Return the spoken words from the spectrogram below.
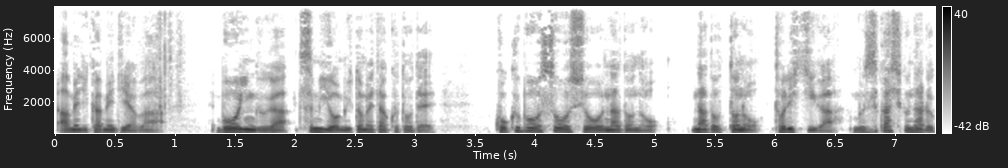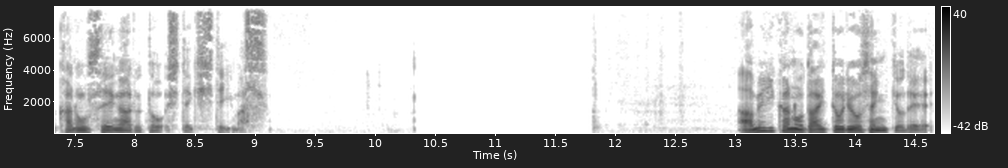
アメリカメディアはボーイングが罪を認めたことで国防総省などのなどとの取引が難しくなる可能性があると指摘しています。アメリカの大統領選挙で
